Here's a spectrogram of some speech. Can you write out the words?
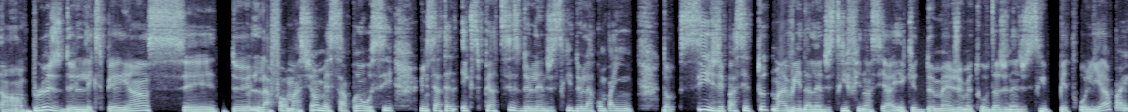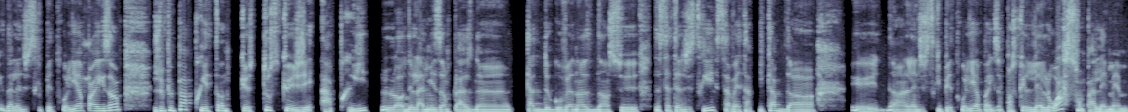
en plus de l'expérience et de la formation, mais ça prend aussi une certaine expertise de l'industrie de la compagnie. Donc, si j'ai passé toute ma vie dans l'industrie financière et que demain je me trouve dans une industrie pétrolière, dans l'industrie pétrolière, par exemple, je peux pas prétendre que tout ce que j'ai appris lors de la mise en place d'un cadre de gouvernance dans ce de cette industrie, ça va être applicable dans dans l'industrie pétrolière par exemple parce que les lois sont pas les mêmes,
